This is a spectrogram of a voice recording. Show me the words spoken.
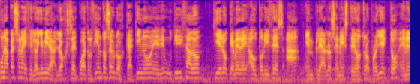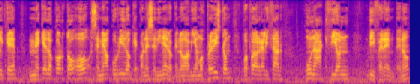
una persona dice, oye, mira, los 400 euros que aquí no he utilizado, quiero que me autorices a emplearlos en este otro proyecto en el que me quedo corto o se me ha ocurrido que con ese dinero que no habíamos previsto, pues puedo realizar una acción diferente, ¿no?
